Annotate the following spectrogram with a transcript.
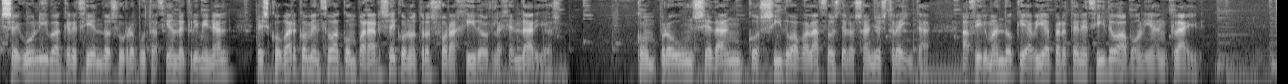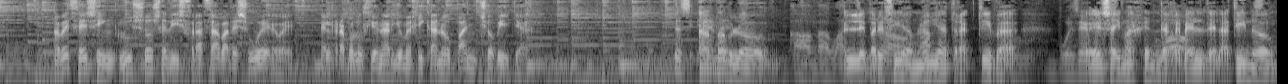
Según iba creciendo su reputación de criminal, Escobar comenzó a compararse con otros forajidos legendarios. Compró un sedán cosido a balazos de los años 30, afirmando que había pertenecido a Bonnie and Clyde. A veces incluso se disfrazaba de su héroe, el revolucionario mexicano Pancho Villa. A Pablo le parecía muy atractiva esa imagen de rebelde latino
